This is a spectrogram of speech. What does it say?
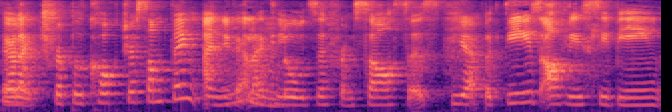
They're yeah. like triple cooked or something, and you get like Mm. loads of different sauces. Yeah. But these obviously being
